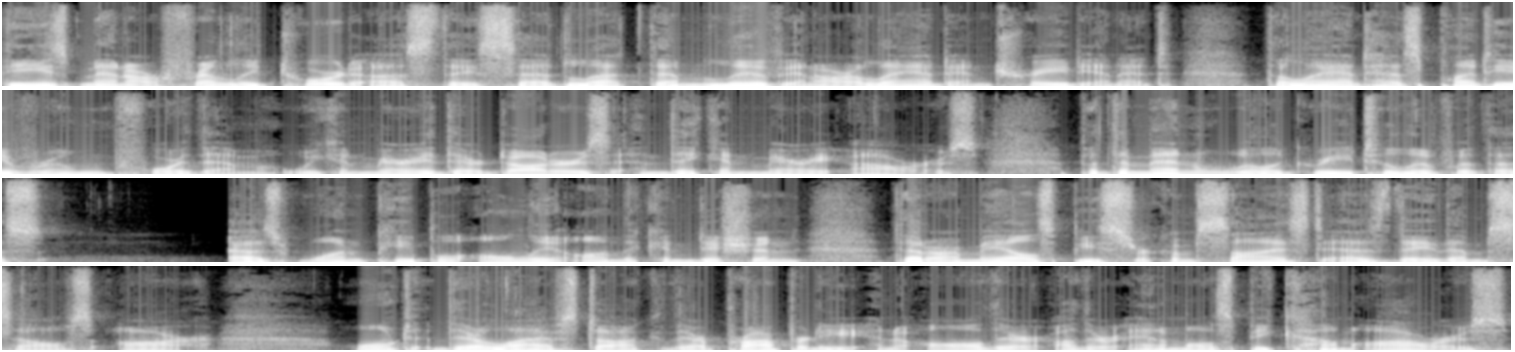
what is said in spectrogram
These men are friendly toward us, they said. Let them live in our land and trade in it. The land has plenty of room for them. We can marry their daughters, and they can marry ours. But the men will agree to live with us as one people only on the condition that our males be circumcised as they themselves are. Won't their livestock, their property, and all their other animals become ours?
